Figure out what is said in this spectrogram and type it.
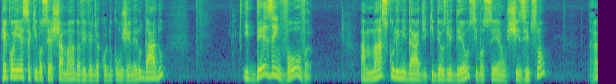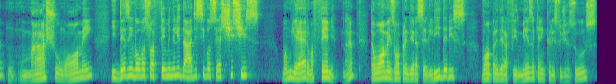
Reconheça que você é chamado a viver de acordo com o gênero dado e desenvolva a masculinidade que Deus lhe deu, se você é um XY, né? um, macho, um homem, e desenvolva sua feminilidade se você é XX, uma mulher, uma fêmea. Né? Então, homens vão aprender a ser líderes, vão aprender a firmeza que há em Cristo Jesus,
